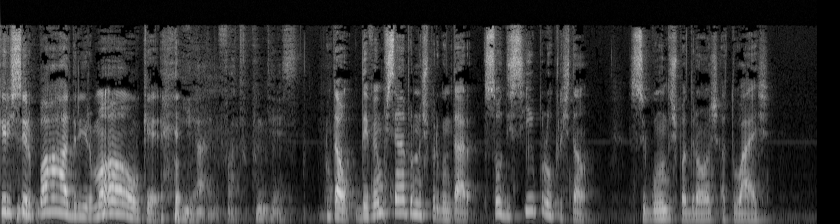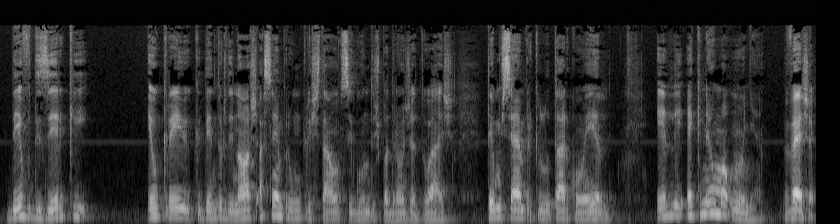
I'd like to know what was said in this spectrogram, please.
Queres ser padre, irmão? O quê? Yeah, de fato acontece. Então, devemos sempre nos perguntar: sou discípulo ou cristão? Segundo os padrões atuais. Devo dizer que eu creio que dentro de nós há sempre um cristão segundo os padrões atuais. Temos sempre que lutar com ele. Ele é que nem uma unha. Veja,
